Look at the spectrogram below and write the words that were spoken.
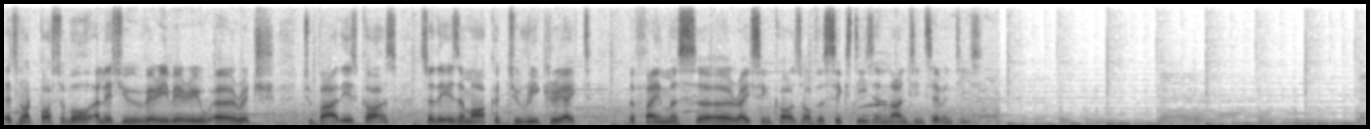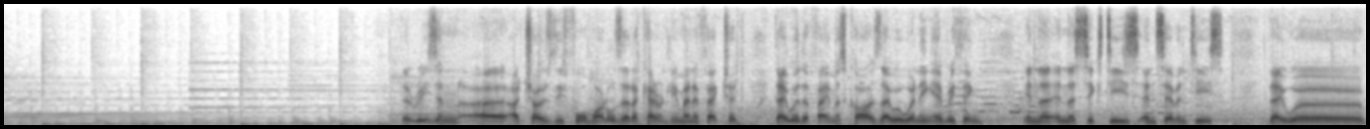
it's not possible unless you're very, very uh, rich to buy these cars. So there is a market to recreate the famous uh, racing cars of the 60s and 1970s. The reason uh, I chose these four models that are currently manufactured, they were the famous cars, they were winning everything in the, in the 60s and 70s. They were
